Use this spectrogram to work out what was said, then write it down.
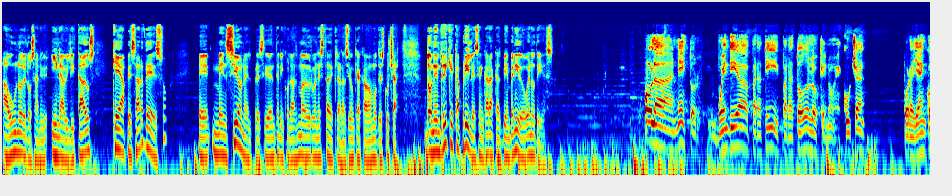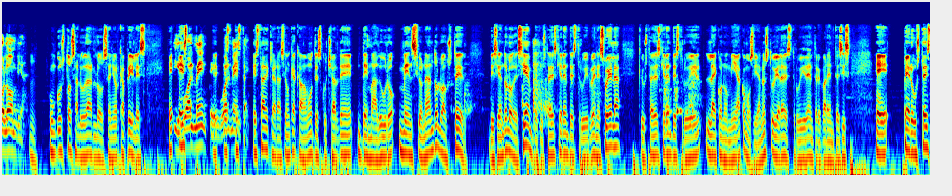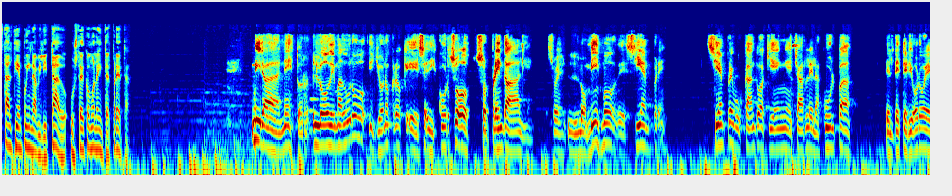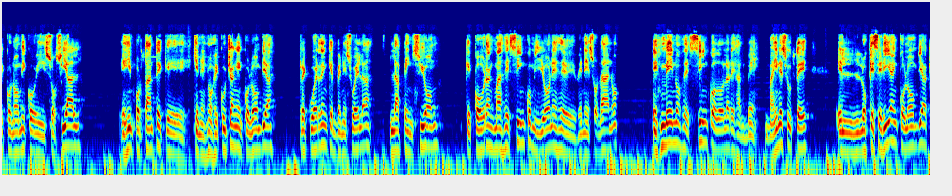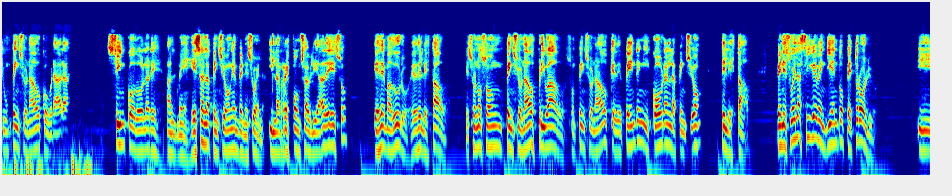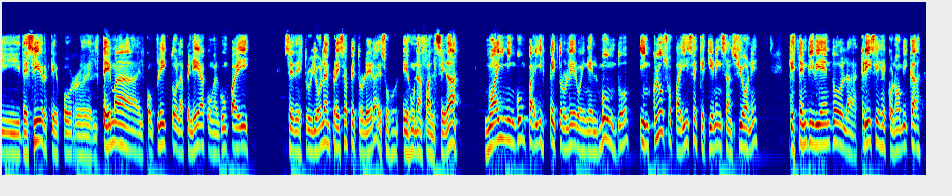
A uno de los inhabilitados que a pesar de eso eh, menciona el presidente Nicolás Maduro en esta declaración que acabamos de escuchar. Don Enrique Capriles en Caracas, bienvenido, buenos días. Hola Néstor, buen día para ti y para todos los que nos escuchan por allá en Colombia. Mm, un gusto saludarlo, señor Capriles. Eh, igualmente, eh, igualmente. Esta, declaración que acabamos de escuchar de, de Maduro, mencionándolo a usted, diciéndolo de siempre, que ustedes quieren destruir Venezuela, que ustedes quieren destruir la economía como si ya no estuviera destruida, entre paréntesis. Eh, pero usted está al tiempo inhabilitado. ¿Usted cómo la interpreta? Mira, Néstor, lo de Maduro, y yo no creo que ese discurso sorprenda a alguien. Eso es lo mismo de siempre, siempre buscando a quien echarle la culpa del deterioro económico y social. Es importante que quienes nos escuchan en Colombia recuerden que en Venezuela la pensión que cobran más de 5 millones de venezolanos es menos de 5 dólares al mes. Imagínese usted lo que sería en Colombia que un pensionado cobrara 5 dólares al mes. Esa es la pensión en Venezuela. Y la responsabilidad de eso es de Maduro, es del Estado. Eso no son pensionados privados, son pensionados que dependen y cobran la pensión del Estado. Venezuela sigue vendiendo petróleo y decir que por el tema, el conflicto, la pelea con algún país se destruyó la empresa petrolera, eso es una falsedad. No hay ningún país petrolero en el mundo, incluso países que tienen sanciones, que estén viviendo la crisis económica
